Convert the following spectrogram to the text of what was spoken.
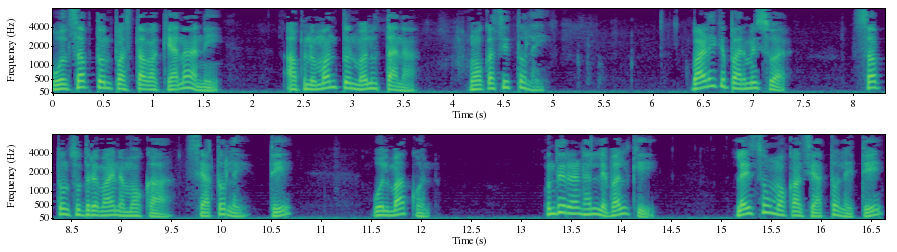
वो सब तुन पछतावा क्या ना आनी अपनो मन तुन मलुता ना, मौका सी तो लई। बाड़ी के परमेश्वर, सब तुन सुधरे मायना मौका स्या तो लई। ते, वोल मा कुन, उन्दी रण हल्ले बल की लईसो मौका स्या तो लई। ते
